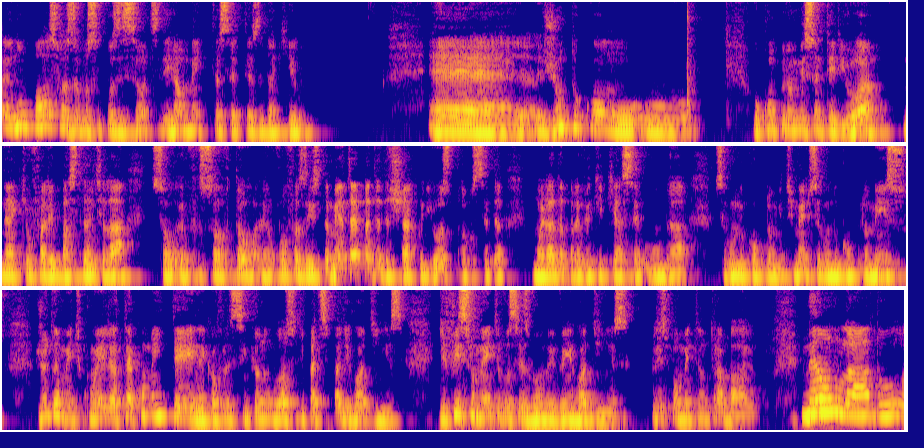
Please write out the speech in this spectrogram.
eu não posso fazer uma suposição antes de realmente ter certeza daquilo. É, junto com o, o o compromisso anterior, né, que eu falei bastante lá, só, eu, só tô, eu vou fazer isso também, até para deixar curioso, para você dar uma olhada para ver o que é a segunda, segundo comprometimento, segundo compromisso. Juntamente com ele, eu até comentei, né, que eu falei assim, que eu não gosto de participar de rodinhas. Dificilmente vocês vão me ver em rodinhas, principalmente no trabalho. Não no lado,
